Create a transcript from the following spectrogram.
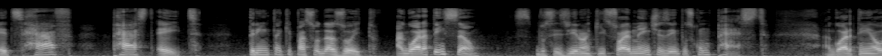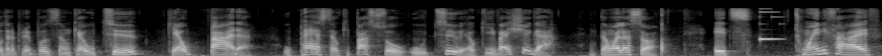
It's half past 8. 30 que passou das 8. Agora atenção, vocês viram aqui somente exemplos com past. Agora tem a outra preposição que é o to, que é o para. O past é o que passou, o to é o que vai chegar. Então olha só, it's 25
